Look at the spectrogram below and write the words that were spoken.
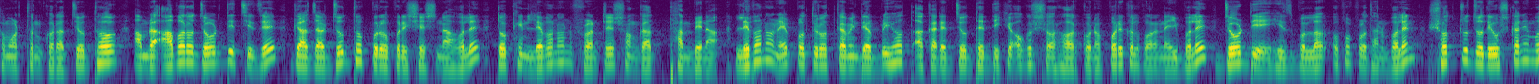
সমর্থন করার যুদ্ধ। আমরা আবারও জোর দিচ্ছি যে গাজার যুদ্ধ পুরোপুরি শেষ না হলে দক্ষিণ লেবানন ফ্রন্টের সংঘাত থামবে না। লেবাননে প্রতিরোধকামীদের বৃহৎ আকারের যুদ্ধের দিকে অগ্রসর হওয়ার কোনো পরিকল্পনা নেই বলে জোর দিয়ে হিজবুল্লাহর উপপ্রধান বলেন, শত্রু যদি উস্কানিমূলক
